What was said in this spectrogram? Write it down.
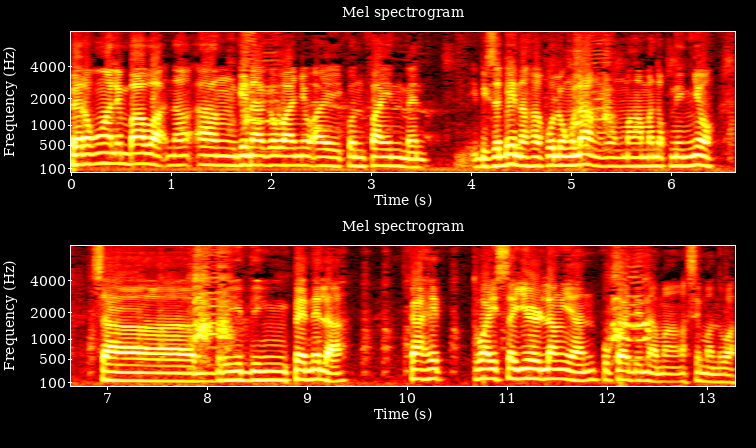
Pero kung halimbawa na ang ginagawa nyo ay confinement, ibig sabihin nakakulong lang yung mga manok ninyo sa breeding pen nila, kahit twice a year lang yan, po na mga kasimanwa.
